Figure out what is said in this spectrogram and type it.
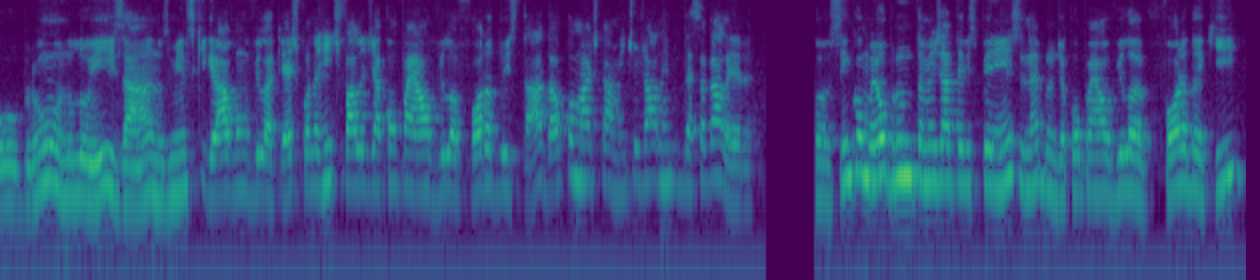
O Bruno, o Luiz, a Ana, os meninos que gravam o Vila Cast, quando a gente fala de acompanhar o Vila fora do estado, automaticamente eu já lembro dessa galera. Assim como eu, o Bruno também já teve experiência, né, Bruno, de acompanhar o Vila fora daqui.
